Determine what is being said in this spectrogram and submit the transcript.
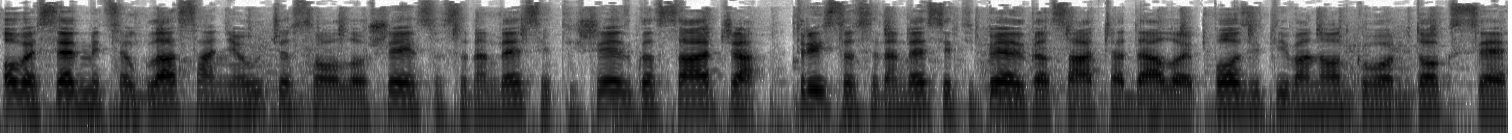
Ove sedmice u glasanje učestvovalo 676 glasača, 375 glasača dalo je pozitivan odgovor, dok se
